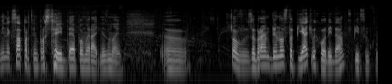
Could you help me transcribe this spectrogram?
Він як саппорт, він просто йде помирать, не знаю. Е, що, забираємо 95 виходить, да? В підсумку.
